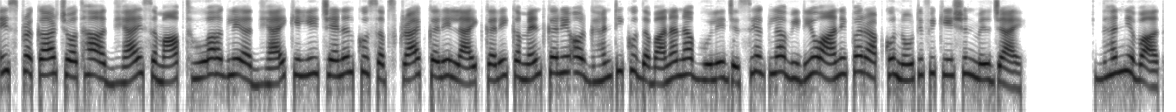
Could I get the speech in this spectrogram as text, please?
इस प्रकार चौथा अध्याय समाप्त हुआ। अगले अध्याय के लिए चैनल को सब्सक्राइब करें, लाइक करें, कमेंट करें और घंटी को दबाना ना भूलें, जिससे अगला वीडियो आने पर आपको नोटिफिकेशन मिल जाए। धन्यवाद।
